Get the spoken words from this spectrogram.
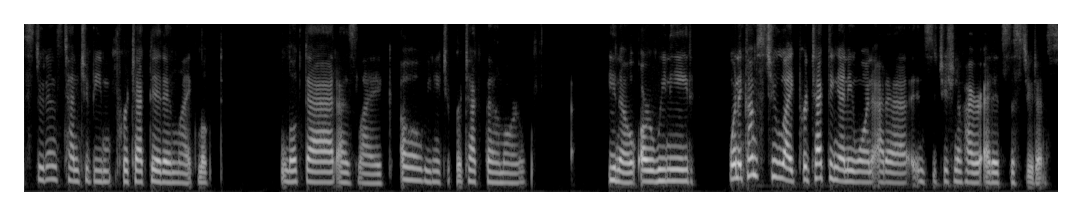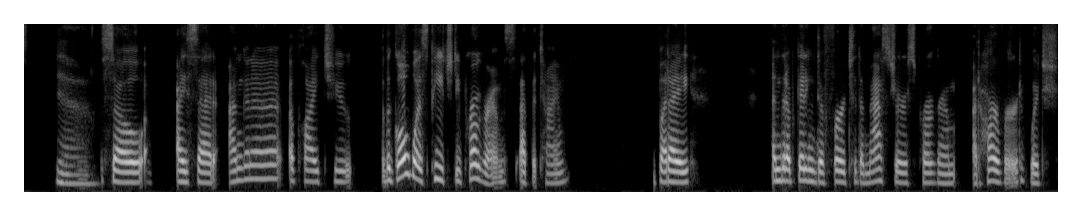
students tend to be protected and like looked looked at as like, oh, we need to protect them or you know, or we need when it comes to like protecting anyone at a institution of higher ed, it's the students. Yeah. So I said, I'm gonna apply to the goal was PhD programs at the time, but I ended up getting deferred to the master's program at Harvard, which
